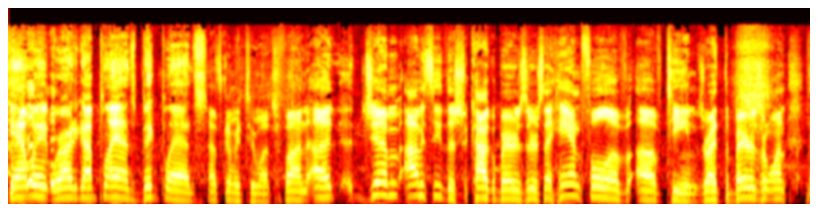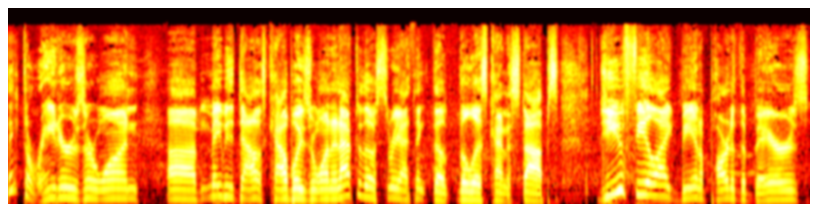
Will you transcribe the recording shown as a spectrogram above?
Can't wait. We already got plans, big plans. That's going to be too much fun. Uh, Jim, obviously the Chicago Bears, there's a handful of, of teams, right? The Bears are one. I think the Raiders are one. Uh, maybe the Dallas Cowboys are one. And after those three, I think the, the list kind of stops. Do you feel like being a part of the Bears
